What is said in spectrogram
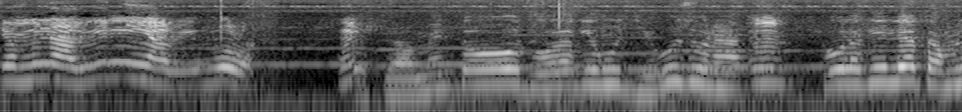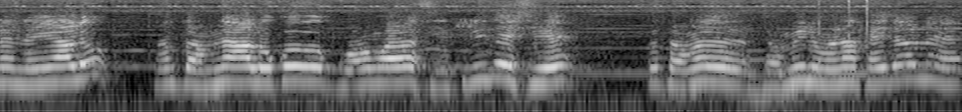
જમીન આવી નહીં આવી બોલો. જમીન તો જો લગી હું જીવું છું ને. તો લગી લે તમને નહીં આલું. અને તમને આ લોકો ગામ વાળા છેતરી દેશે. તો તમે જમીન વના થઈ જાવ ને.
